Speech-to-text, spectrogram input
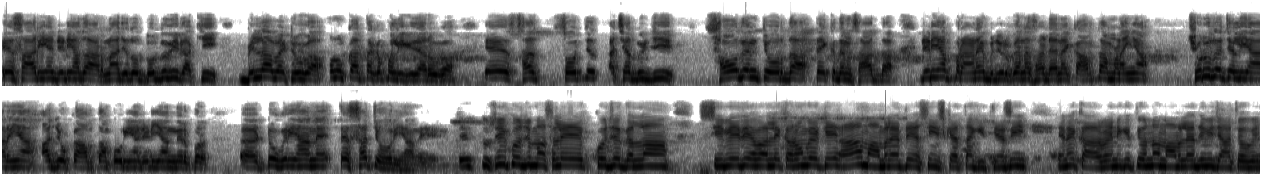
ਇਹ ਸਾਰੀਆਂ ਜਿਹੜੀਆਂ ਉਦਾਹਰਨਾਂ, ਜਦੋਂ ਦੁੱਧ ਦੀ ਰਾਖੀ ਬਿੱਲਾ ਬੈਠੂਗਾ, ਉਹਨੂੰ ਕਦ ਤੱਕ ਭਲੀ ਗੁਜ਼ਾਰੂਗਾ ਇਹ ਸੋਚ, ਅੱਛਾ, ਦੂਜੀ 100 ਦਿਨ ਚੋਰ ਦਾ ਤੇ ਇੱਕ ਦਿਨ ਸਾਧ ਦਾ। ਜਿਹੜੀਆਂ ਪੁਰਾਣੇ ਬਜ਼ੁਰਗਾਂ ਨੇ ਸਾਡਿਆਂ ਨੇ ਕਹਾਵਤਾਂ ਬਣਾਈਆਂ, ਸ਼ੁਰੂ ਤੋਂ ਚੱਲੀਆਂ ਆ ਰਹੀਆਂ, ਅੱਜ ਉਹ ਕਹਾਵਤਾਂ ਪੂਰੀਆਂ ਜਿਹੜੀਆਂ ਨਿਰਭਰ ਟੁਕ ਰਹੀਆਂ ਨੇ ਤੇ ਸੱਚ ਹੋ ਰਹੀਆਂ ਨੇ। ਤੇ ਤੁਸੀਂ ਕੁਝ ਮਸਲੇ ਕੁਝ ਗੱਲਾਂ ਸੀਬੀਆਈ ਦੇ ਹਵਾਲੇ ਕਰੋਗੇ ਕਿ ਆਹ ਮਾਮਲਿਆਂ ਤੇ ਅਸੀਂ ਸ਼ਿਕਾਇਤਾਂ ਕੀਤੀਆਂ ਸੀ ਇਹਨੇ ਕਾਰਵਾਈ ਨਹੀਂ ਕੀਤੀ ਉਹਨਾਂ ਮਾਮਲਿਆਂ ਦੀ ਵੀ ਜਾਂਚ ਹੋਵੇ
